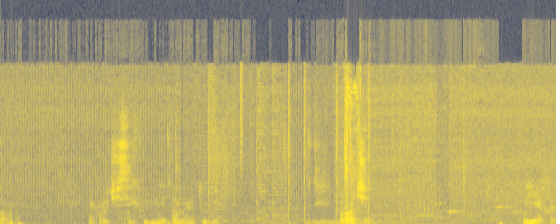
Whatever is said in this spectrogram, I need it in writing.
Все. Я, всіх на ютубі. Короче. Поїхали.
